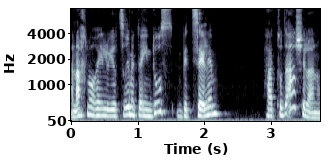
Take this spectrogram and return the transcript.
אנחנו הרי יוצרים את האינדוס בצלם התודעה שלנו.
